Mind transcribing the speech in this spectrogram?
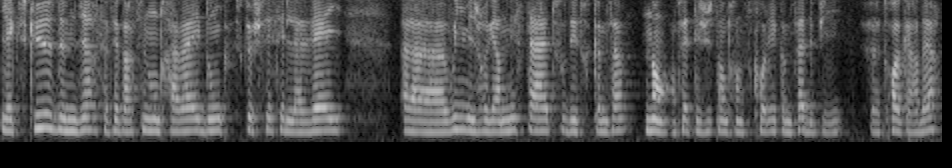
l'excuse de me dire ça fait partie de mon travail, donc ce que je fais, c'est de la veille. Oui, mais je regarde mes stats ou des trucs comme ça. Non, en fait, t'es juste en train de scroller comme ça depuis trois quarts d'heure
